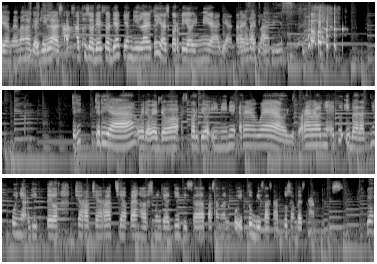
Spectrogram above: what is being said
ya memang agak gila. Salah satu zodiak zodiak yang gila itu ya Scorpio ini ya di antara yang lain. Sagittarius Jadi ya, wedok-wedok Scorpio ini nih rewel gitu. Rewelnya itu ibaratnya punya detail syarat-syarat siapa yang harus menjadi bisa pasanganku itu bisa 1 sampai 100. Loh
